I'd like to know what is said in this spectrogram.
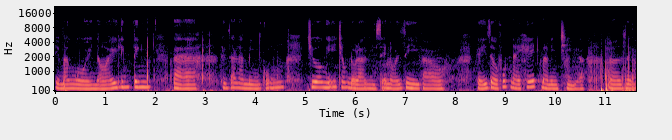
Để mà ngồi nói linh tinh. Và thực ra là mình cũng chưa nghĩ trong đầu là mình sẽ nói gì vào cái giờ phút này hết Mà mình chỉ uh, rảnh,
